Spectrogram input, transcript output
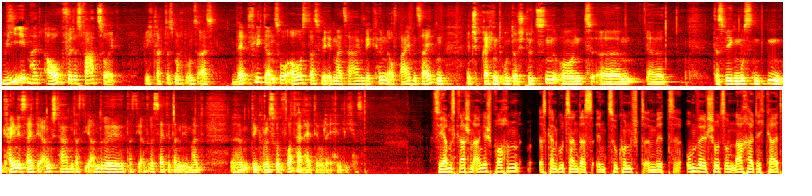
wie eben halt auch für das Fahrzeug. Ich glaube, das macht uns als Webfleet dann so aus, dass wir eben halt sagen, wir können auf beiden Seiten entsprechend unterstützen und ähm, äh, deswegen muss keine Seite Angst haben, dass die andere, dass die andere Seite dann eben halt äh, den größeren Vorteil hätte oder ähnliches. Sie haben es gerade schon angesprochen, es kann gut sein, dass in Zukunft mit Umweltschutz und Nachhaltigkeit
